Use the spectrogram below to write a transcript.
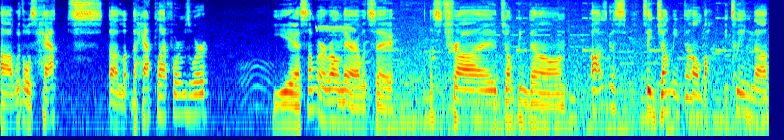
uh, where those hats, uh, the hat platforms were. Yeah, somewhere around there, I would say. Let's try jumping down. Oh, I was gonna say jumping down between the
